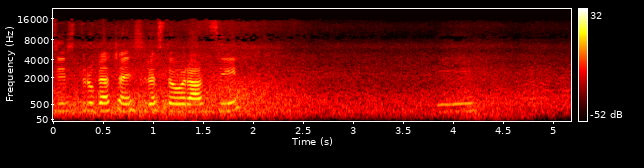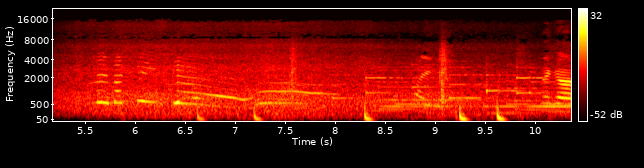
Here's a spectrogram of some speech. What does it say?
gdzieś druga część restauracji. I my na klifie! Mega,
